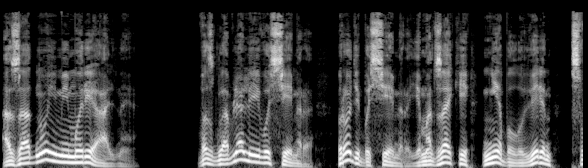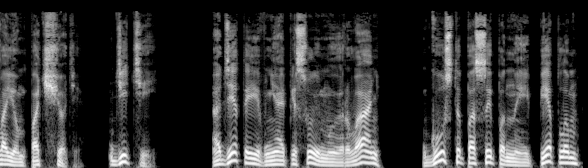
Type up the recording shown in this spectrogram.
а заодно и мемориальное. Возглавляли его семеро, вроде бы семеро, Ямадзаки не был уверен в своем подсчете. Детей. Одетые в неописуемую рвань, густо посыпанные пеплом,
